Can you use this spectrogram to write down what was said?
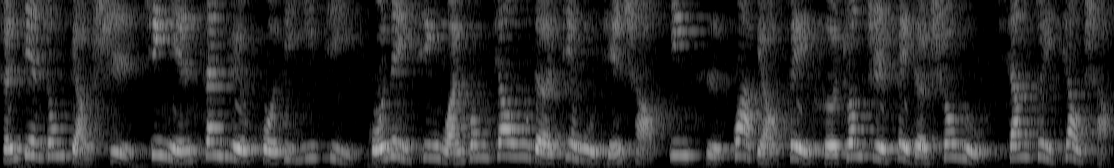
陈建东表示，今年三月或第一季，国内新完工交屋的建物减少，因此挂表费和装置费的收入相对较少。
